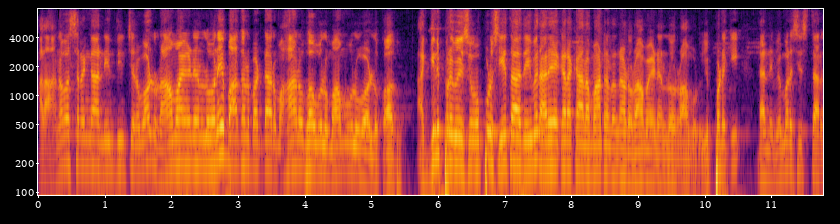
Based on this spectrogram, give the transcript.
అలా అనవసరంగా నిందించిన వాళ్ళు రామాయణంలోనే బాధలు పడ్డారు. మహానుభావులు మామూలు వాళ్ళు కాదు. అగ్ని ప్రవేశం అప్పుడు సీతాదేవిని అనేక రకాల మాటలు అన్నాడు రామాయణంలో రాముడు. ఇప్పటికీ దాన్ని విమర్శిస్తారు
